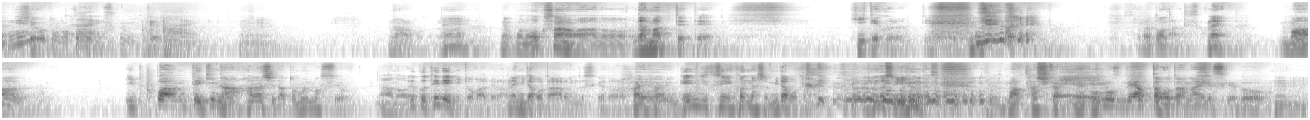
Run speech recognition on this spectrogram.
ね。ね。仕事のことも含めて、はい。うんなるほどね。でもこの奥さんはあの黙ってて聞いてくるっていう。それはどうなんですかね？まあ一般的な話だと思いますよあのよくテレビとかではね見たことあるんんですけど、はいはい現実にこんな人見たことないんですけど、こんな人いるんですか。まあ確かにね僕も出会ったことはないですけどうん。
